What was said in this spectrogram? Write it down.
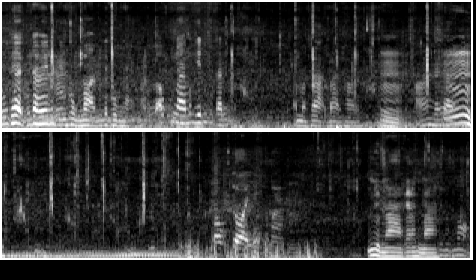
กรุงเทพก็จะเห็นกุ้งน้อยมันจะกุ้งใหญ่เอากุ้งใหญ่มากินกันธรรมชาติบ้านเขาอืมอ๋อใช่อืมเราจอยมามันอยู่นากันมาลูกนอก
